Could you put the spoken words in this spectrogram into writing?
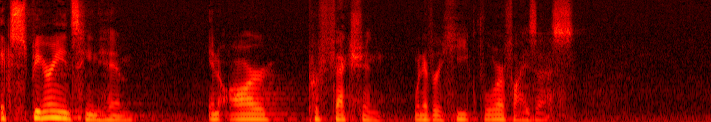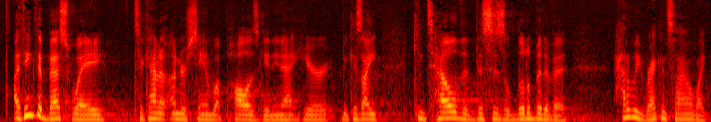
experiencing Him in our perfection whenever He glorifies us I think the best way to kind of understand what Paul is getting at here, because I can tell that this is a little bit of a how do we reconcile like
